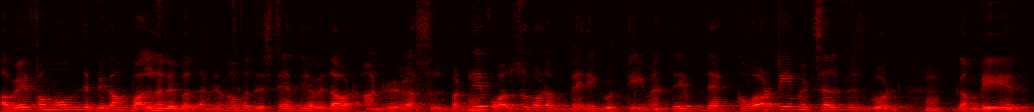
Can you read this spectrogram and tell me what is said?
Away from home, they become vulnerable. And remember, this time they are without Andre Russell. But Hmm. they've also got a very good team. And they've, their core team itself is good. Hmm. Gambhir,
